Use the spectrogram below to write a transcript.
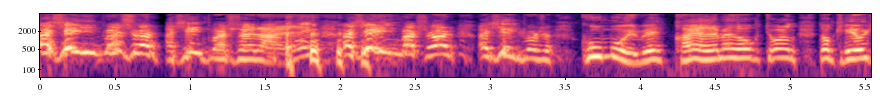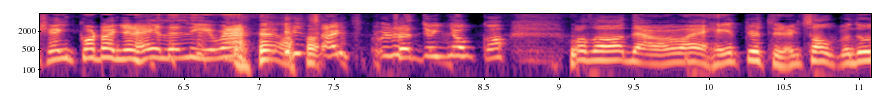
Jeg kjenner ikke meg sjøl! Jeg kjenner ikke meg sjøl, jeg. Jeg kjenner meg sjøl! Jeg kjenner meg sjøl. Hvor mor mi? Hva er det med dere to? Dere har jo kjent hverandre hele livet! Ikke sant? Skjønte ikke noe. Og da, det var helt utrent salme. Nå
